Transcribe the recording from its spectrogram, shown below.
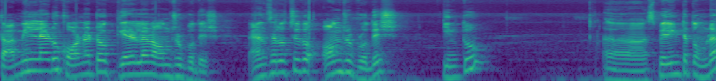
তামিলনাড়ু, কর্ণাটক, কেরালা অন্ধ্রপ্রদেশ? অ্যান্সার হচ্ছে তো অন্ধ্রপ্রদেশ, কিন্তু স্পেলিংটা তোমরা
